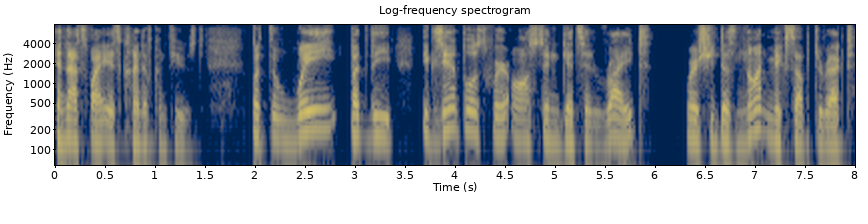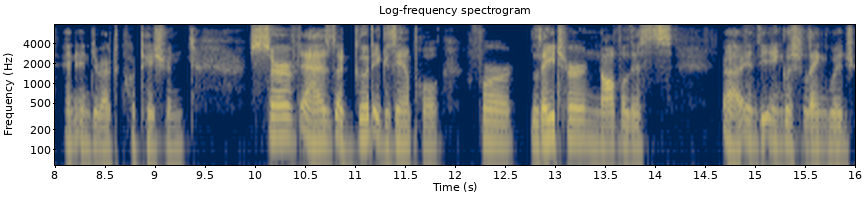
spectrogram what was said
and that's why it's kind of confused. But the way, but the examples where Austen gets it right, where she does not mix up direct and indirect quotation, served as a good example for later novelists uh, in the English language,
